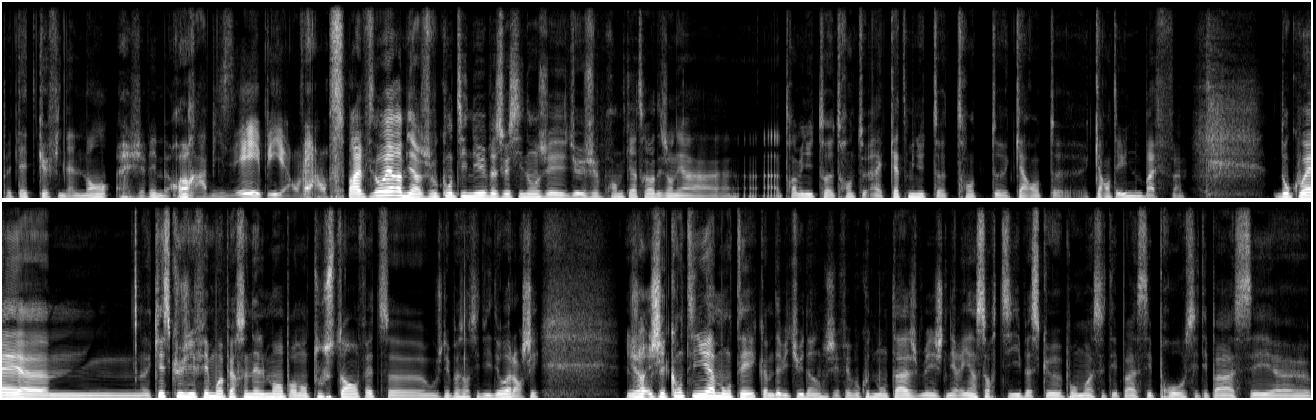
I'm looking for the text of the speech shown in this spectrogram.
peut-être que finalement, euh, je vais me re-raviser, et puis on verra. Bref, on verra bien, je vous continue, parce que sinon, je vais, prendre 4 heures, déjà on est à, 3 minutes 30, à 4 minutes 30, 40, 41, bref. Donc ouais, euh, qu'est-ce que j'ai fait moi personnellement pendant tout ce temps, en fait, euh, où je n'ai pas sorti de vidéo? Alors j'ai j'ai continué à monter comme d'habitude. Hein. J'ai fait beaucoup de montage, mais je n'ai rien sorti parce que pour moi c'était pas assez pro, c'était pas assez euh,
